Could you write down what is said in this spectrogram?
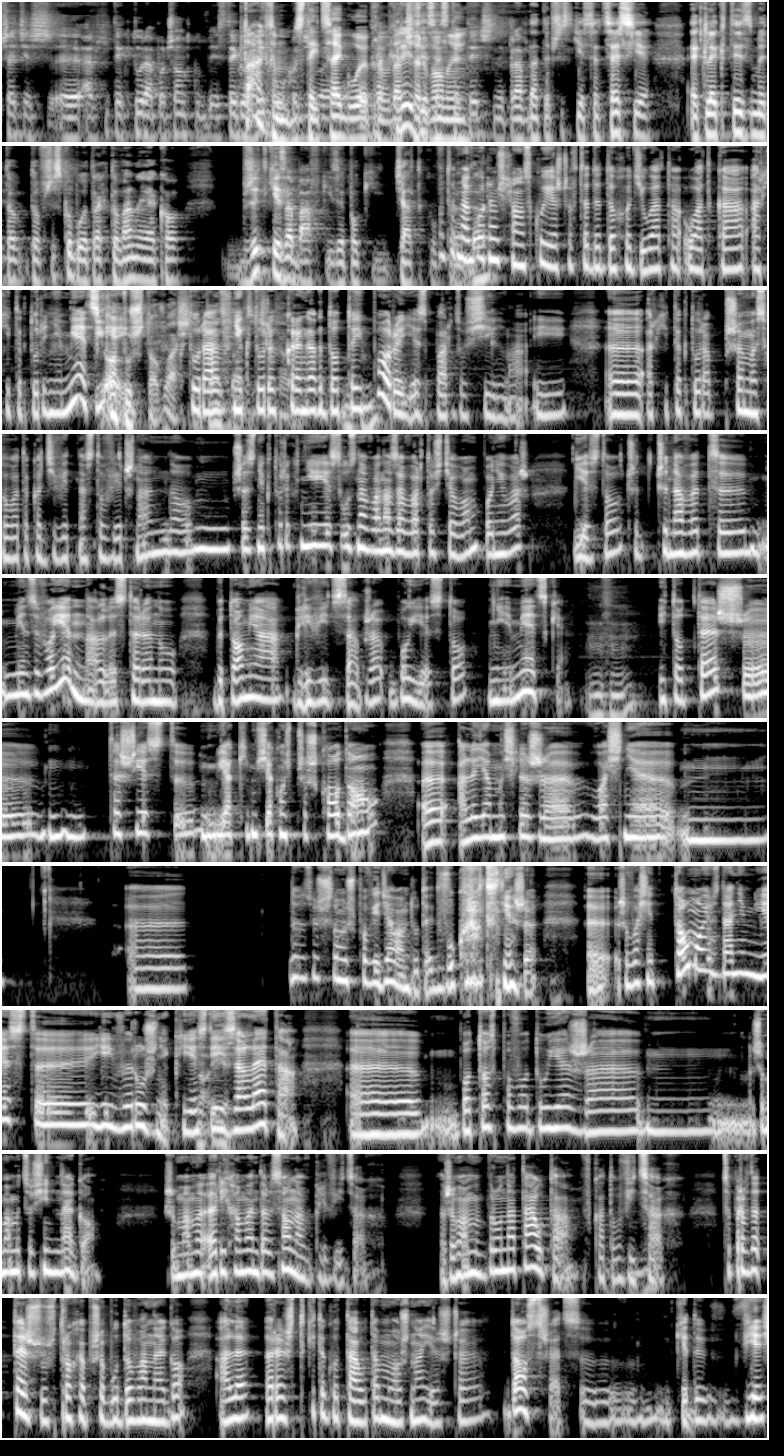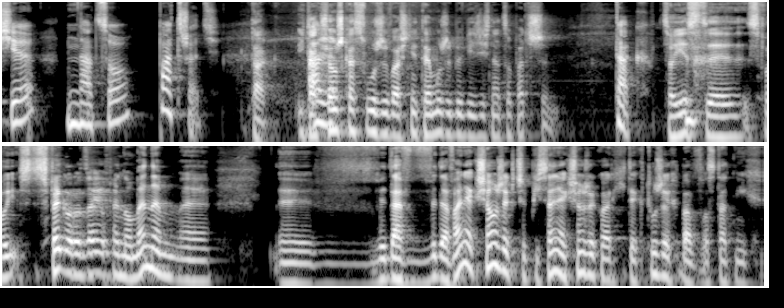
przecież e, architektura początku XX tak, wieku. z tej cegły, prawda, czerwonej. estetyczny, prawda, te wszystkie secesje, eklektyzmy, to, to wszystko było traktowane jako brzydkie zabawki z epoki dziadków. No to prawda? na Górnym Śląsku jeszcze wtedy dochodziła ta łatka architektury niemieckiej. I otóż to właśnie. Która w niektórych ciekawe. kręgach do tej mhm. pory jest bardzo silna. I y, architektura przemysłowa, taka XIX-wieczna, no, przez niektórych nie jest uznawana za wartościową, ponieważ jest to, czy, czy nawet y, międzywojenna, ale z terenu Bytomia, Gliwic, Zabrza, bo jest to niemieckie. Mhm. I to też, y, też jest y, jakimś, jakąś przeszkodą, ale ja myślę, że właśnie mm, no zresztą już powiedziałam tutaj dwukrotnie, że, że właśnie to moim zdaniem jest jej wyróżnik, jest no, jej jest. zaleta bo to spowoduje, że, mm, że mamy coś innego, że mamy Ericha Mendelssohna w Gliwicach, że mamy Bruna Tauta w Katowicach. Co prawda też już trochę przebudowanego, ale resztki tego Tauta można jeszcze dostrzec, y, kiedy wie się na co patrzeć. Tak. I ta ale... książka służy właśnie temu, żeby wiedzieć na co patrzymy. Tak. Co jest e, swego rodzaju fenomenem e, wyda, wydawania książek czy pisania książek o architekturze chyba w ostatnich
